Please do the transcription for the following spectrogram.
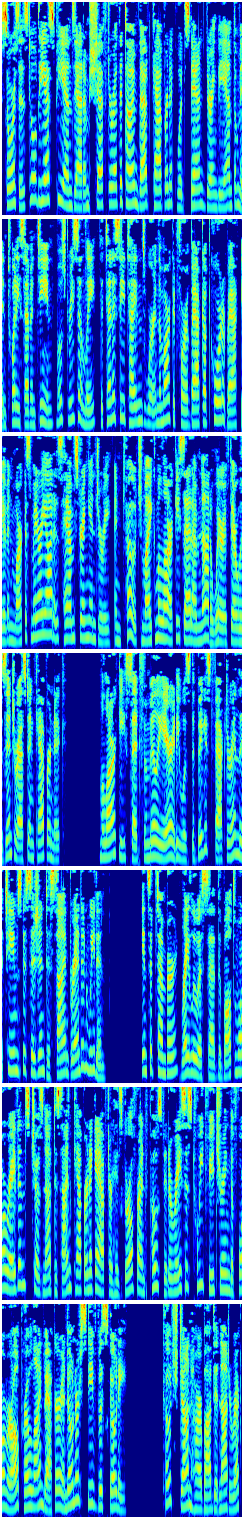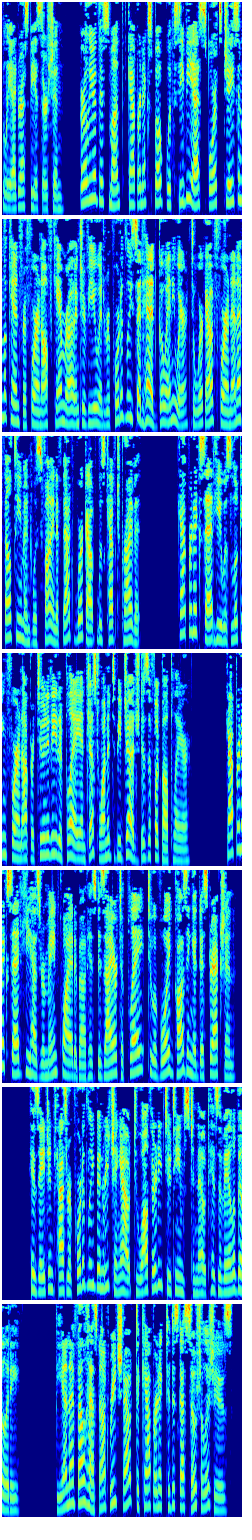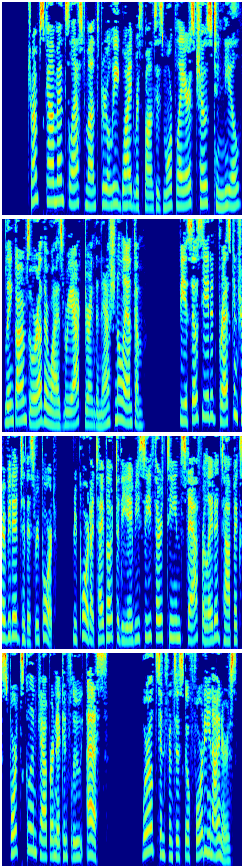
Sources told ESPN's Adam Schefter at the time that Kaepernick would stand during the anthem in 2017. Most recently, the Tennessee Titans were in the market for a backup quarterback given Marcus Mariota's hamstring injury, and coach Mike Mularkey said I'm not aware if there was interest in Kaepernick. Mularkey said familiarity was the biggest factor in the team's decision to sign Brandon Weeden. In September, Ray Lewis said the Baltimore Ravens chose not to sign Kaepernick after his girlfriend posted a racist tweet featuring the former All-Pro linebacker and owner Steve Bisciotti. Coach John Harbaugh did not directly address the assertion. Earlier this month, Kaepernick spoke with CBS Sports' Jason La Canfora for an off-camera interview and reportedly said he'd go anywhere to work out for an NFL team and was fine if that workout was kept private. Kaepernick said he was looking for an opportunity to play and just wanted to be judged as a football player. Kaepernick said he has remained quiet about his desire to play, to avoid causing a distraction. His agent has reportedly been reaching out to all 32 teams to note his availability. The NFL has not reached out to Kaepernick to discuss social issues. Trump's comments last month drew league-wide responses more players chose to kneel, link arms or otherwise react during the national anthem. The Associated Press contributed to this report. Report a typo to the ABC 13 staff-related topics Sports Colin Kaepernick NFL U.S. World San Francisco 49ers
